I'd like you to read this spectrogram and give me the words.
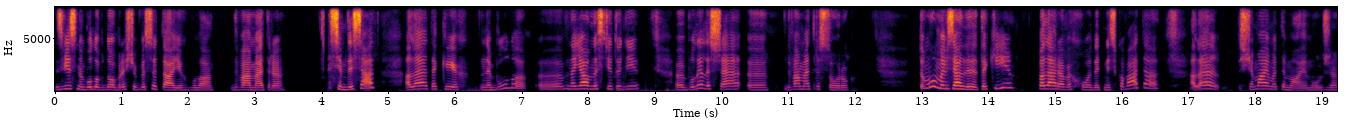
Звісно, було б добре, щоб висота їх була 2 метри 70, але таких не було е, в наявності тоді. Е, були лише е, 2 метри 40. Тому ми взяли такі. Валера виходить низьковата, але що маємо, те маємо вже.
